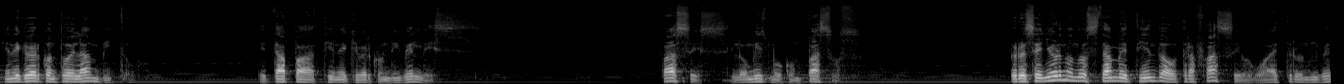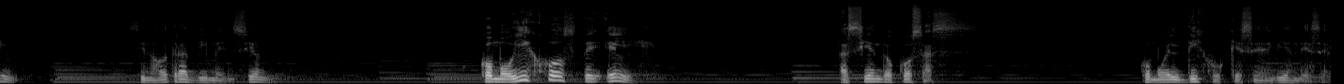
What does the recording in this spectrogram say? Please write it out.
Tiene que ver con todo el ámbito. Etapa tiene que ver con niveles. Fases, lo mismo con pasos. Pero el Señor no nos está metiendo a otra fase o a otro nivel, sino a otra dimensión. Como hijos de Él, haciendo cosas como Él dijo que se debían de hacer.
